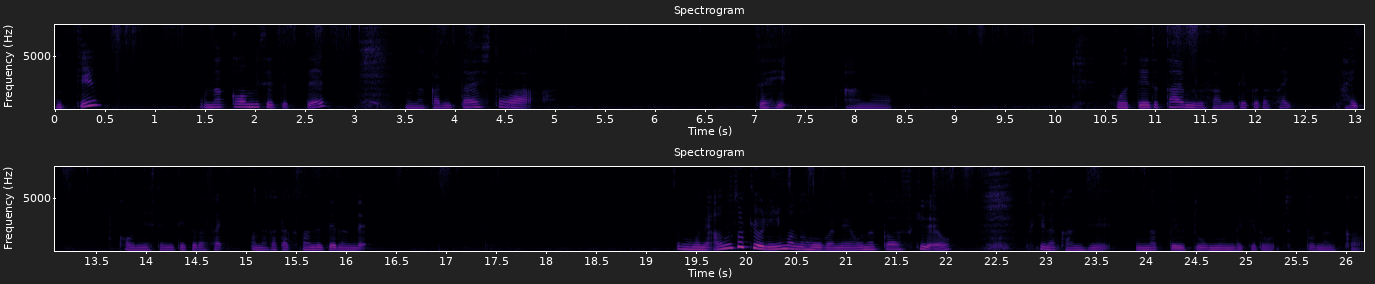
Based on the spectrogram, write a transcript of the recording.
腹筋？お腹を見せてって？お腹見たい人はぜひあの48タイムズさん見てください。はい。購入してみてください。お腹たくさん出てるんで。でもねあの時より今の方がねお腹好きだよ。好きな感じになってると思うんだけどちょっとなんか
